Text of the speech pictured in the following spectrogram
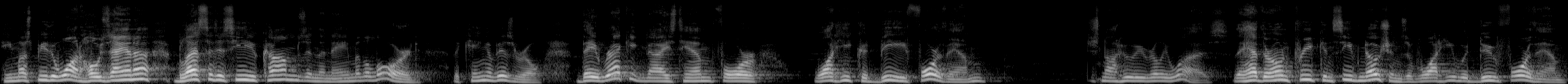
He must be the one. Hosanna, blessed is he who comes in the name of the Lord, the King of Israel. They recognized him for what he could be for them, just not who he really was. They had their own preconceived notions of what he would do for them.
